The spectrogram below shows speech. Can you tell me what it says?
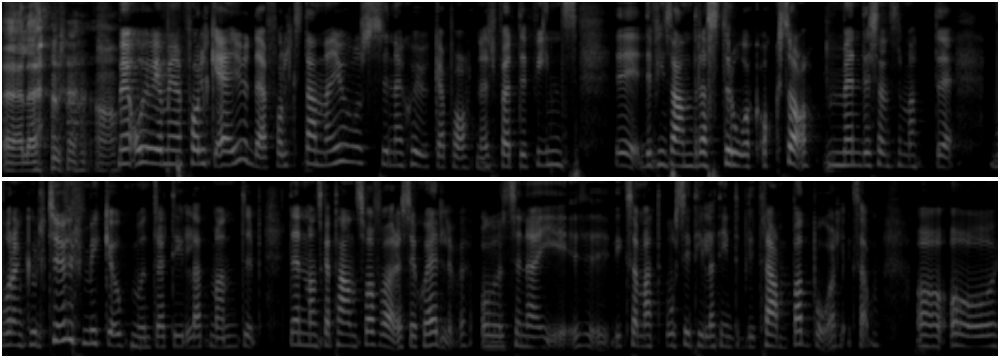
eller ja. Men och jag menar, folk är ju där, folk stannar ju hos sina sjuka partners för att det finns, eh, det finns andra stråk också. Men det känns som att eh, våran kultur mycket uppmuntrar till att man typ, den man ska ta ansvar för är sig själv och sina, eh, liksom att, och se till att inte bli trampad på liksom. Och, och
